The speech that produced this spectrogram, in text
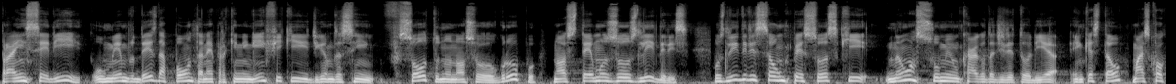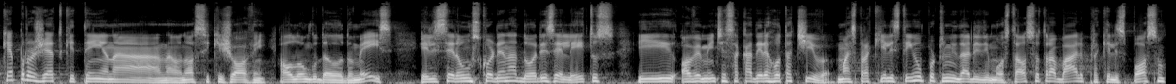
para inserir o membro desde a ponta, né, para que ninguém fique, digamos assim, solto no nosso grupo, nós temos os líderes. Os líderes são pessoas que não assumem um cargo da diretoria em questão, mas qualquer projeto que tenha na, na nossa SIC Jovem ao longo do, do mês, eles serão os coordenadores eleitos e, obviamente, essa cadeira é rotativa. Mas para que eles tenham oportunidade de mostrar o seu trabalho, para que eles possam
